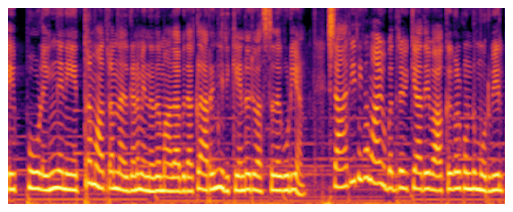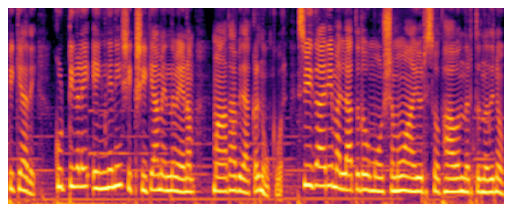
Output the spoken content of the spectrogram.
എപ്പോൾ എങ്ങനെ എത്രമാത്രം നൽകണം എന്നത് മാതാപിതാക്കൾ അറിഞ്ഞിരിക്കേണ്ട ഒരു വസ്തുത കൂടിയാണ്. ശാരീരികമായി ഉപദ്രവിക്കാതെ വാക്കുകൾ കൊണ്ട് മുറിവേൽപ്പിക്കാതെ കുട്ടികളെ എങ്ങനെ ശിക്ഷിക്കാം എന്ന് വേണം മാതാപിതാക്കൾ നോക്കുവാൻ. സ്വീകാര്യമല്ലാത്തതോ മോശമോ ആയ ഒരു സ്വഭാവം നിർത്തുന്നതിനോ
